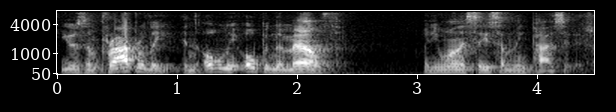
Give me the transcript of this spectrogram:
Use them properly, and only open the mouth when you want to say something positive.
